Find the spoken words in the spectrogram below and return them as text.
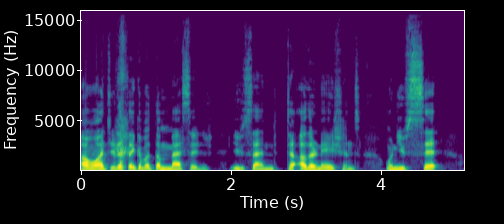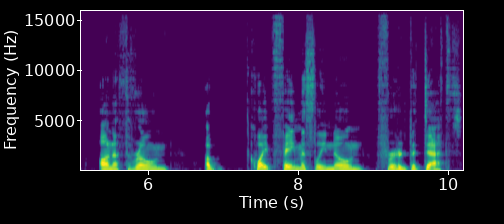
I want you to think about the message you send to other nations when you sit on a throne, uh, quite famously known for the deaths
